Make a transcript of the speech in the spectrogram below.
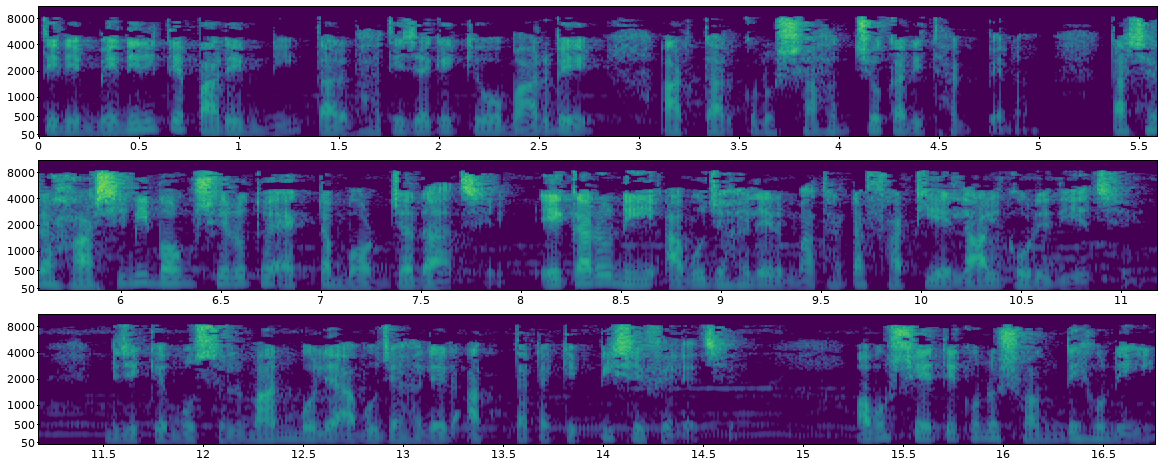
তিনি মেনে নিতে পারেননি, তার ভাতিজাকে কেউ মারবে আর তার কোনো সাহায্যকারী থাকবে না। তাছাড়া হাসিমি বংশেরও তো একটা মর্যাদা আছে। এ কারণেই আবু জাহেলের মাথাটা ফাটিয়ে লাল করে দিয়েছে। নিজেকে মুসলমান বলে আবু জাহালের আত্মাটাকে পিষে ফেলেছে। অবশ্য এতে কোনো সন্দেহ নেই।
